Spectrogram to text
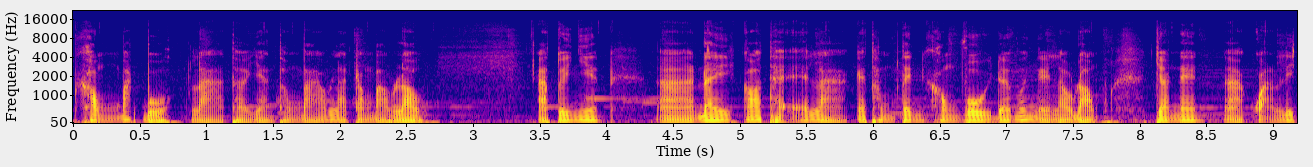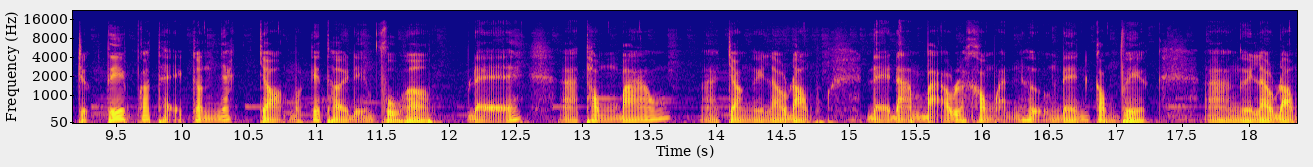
không bắt buộc là thời gian thông báo là trong bao lâu. À, tuy nhiên à, đây có thể là cái thông tin không vui đối với người lao động cho nên à, quản lý trực tiếp có thể cân nhắc chọn một cái thời điểm phù hợp để à, thông báo à, cho người lao động để đảm bảo là không ảnh hưởng đến công việc. À, người lao động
